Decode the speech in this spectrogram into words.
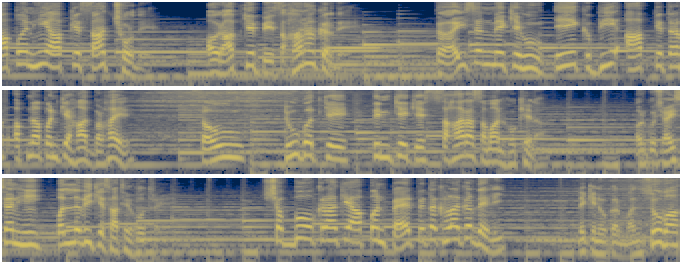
आपन ही आपके साथ छोड़ दे और आपके बेसहारा कर दे तो ऐसन में केहू एक भी आपके तरफ़ अपनापन के हाथ बढ़ाए तो ऊ डूबत के, तिनके के सहारा समान होखेला और कुछ ऐसन ही पल्लवी के साथे होत रहे। शब्बो ओकरा के आपन पैर पे तक खड़ा कर देली, लेकिन ओकर मंसूबा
